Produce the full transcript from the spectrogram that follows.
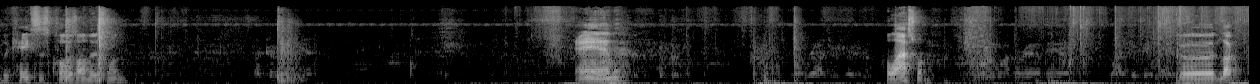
The case is closed on this one. And the last one. Good luck.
